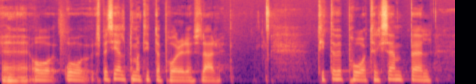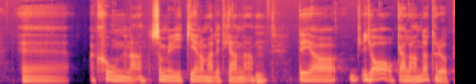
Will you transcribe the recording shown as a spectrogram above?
Eh, och, och speciellt om man tittar på det sådär. Tittar vi på till exempel eh, aktionerna som jag gick igenom här lite grann. Det jag, jag och alla andra tar upp,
